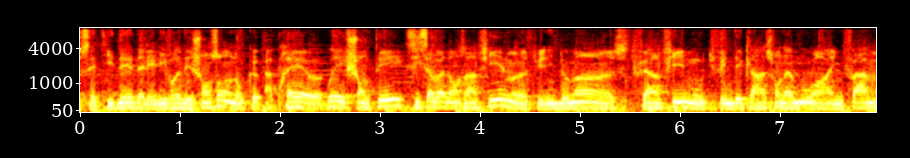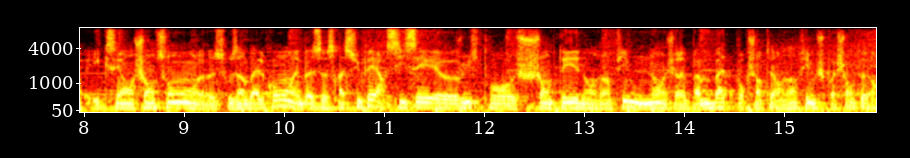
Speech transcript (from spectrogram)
cette idée d'aller livrer des chansons. Donc euh, après, euh, ouais, chanter, si ça va dans un film, tu dis demain, euh, si tu fais un film où tu fais une déclaration d'amour à une femme et que c'est en chanson euh, sous un balcon, et ben ce sera super. Si c'est euh, juste pour chanter dans un film, non, j'irai pas me battre pour chanter dans un film, je suis pas chanteur.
